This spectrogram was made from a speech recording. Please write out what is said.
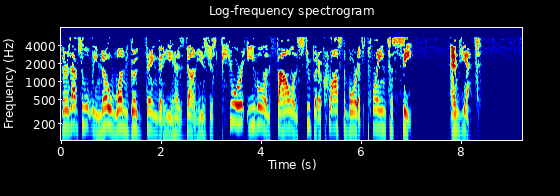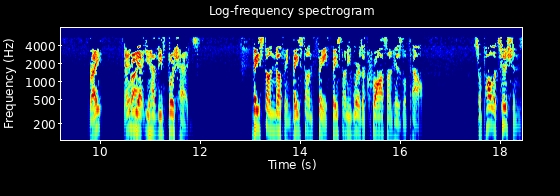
There's absolutely no one good thing that he has done. He's just pure evil and foul and stupid across the board. It's plain to see. And yet, right? And Right. yet you have these bush heads. Based on nothing, based on faith, based on he wears a cross on his lapel. So politicians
